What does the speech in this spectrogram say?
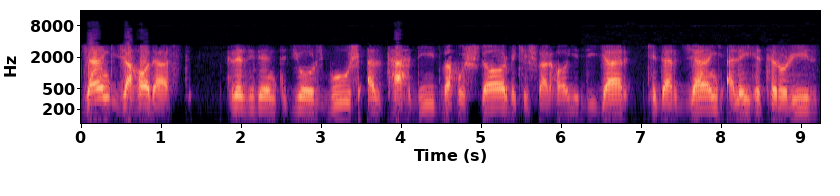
جنگ جهاد است. پرزیدنت جورج بوش از تهدید و هشدار به کشورهای دیگر که در جنگ علیه تروریسم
